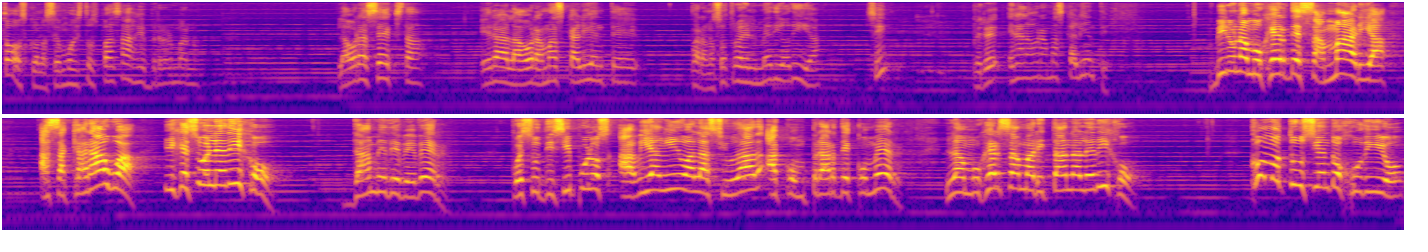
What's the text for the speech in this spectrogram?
Todos conocemos estos pasajes, pero hermano. La hora sexta era la hora más caliente para nosotros el mediodía, ¿sí? Pero era la hora más caliente. Vino una mujer de Samaria a sacar agua y Jesús le dijo, dame de beber, pues sus discípulos habían ido a la ciudad a comprar de comer. La mujer samaritana le dijo, ¿cómo tú siendo judío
